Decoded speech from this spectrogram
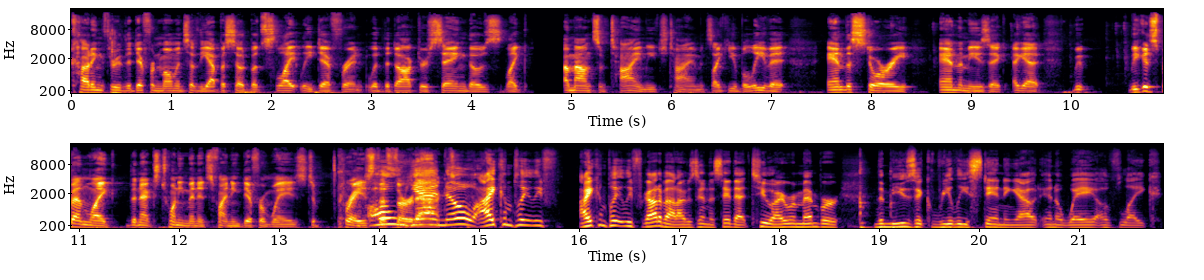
cutting through the different moments of the episode but slightly different with the doctor saying those like amounts of time each time. It's like you believe it and the story and the music. Again we, we could spend like the next 20 minutes finding different ways to praise the oh third yeah, act. no, I completely, f- I completely forgot about. It. I was gonna say that too. I remember the music really standing out in a way of like,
